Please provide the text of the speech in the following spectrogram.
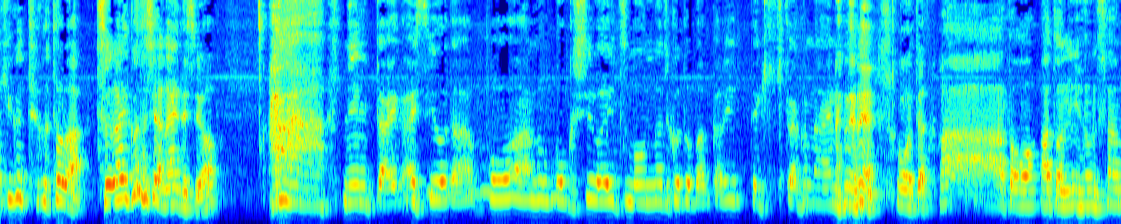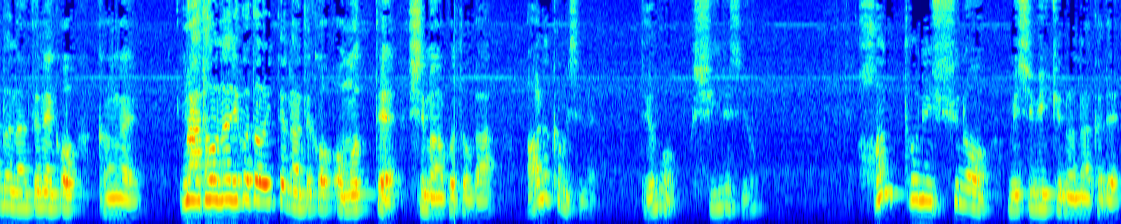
聞くってことは辛いことじゃないですよ。はあ忍耐が必要だ。もうあの牧師はいつも同じことばっかり言って聞きたくないなんてね思ってあああとあと2分3分なんてねこう考えるまた同じことを言ってなんてこう思ってしまうことがあるかもしれない。でも不思議ですよ。本当に主の導きの中で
